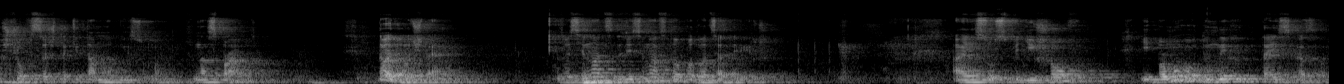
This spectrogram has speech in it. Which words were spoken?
а що все ж таки там написано насправді. Давайте прочитаємо. З 18, з 18 по 20 вірш. А Ісус підійшов і промовив до них та й сказав:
